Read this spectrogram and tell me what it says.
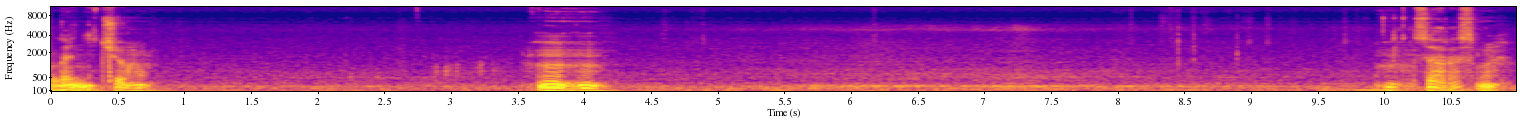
але нічого. Угу. Зараз ми.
